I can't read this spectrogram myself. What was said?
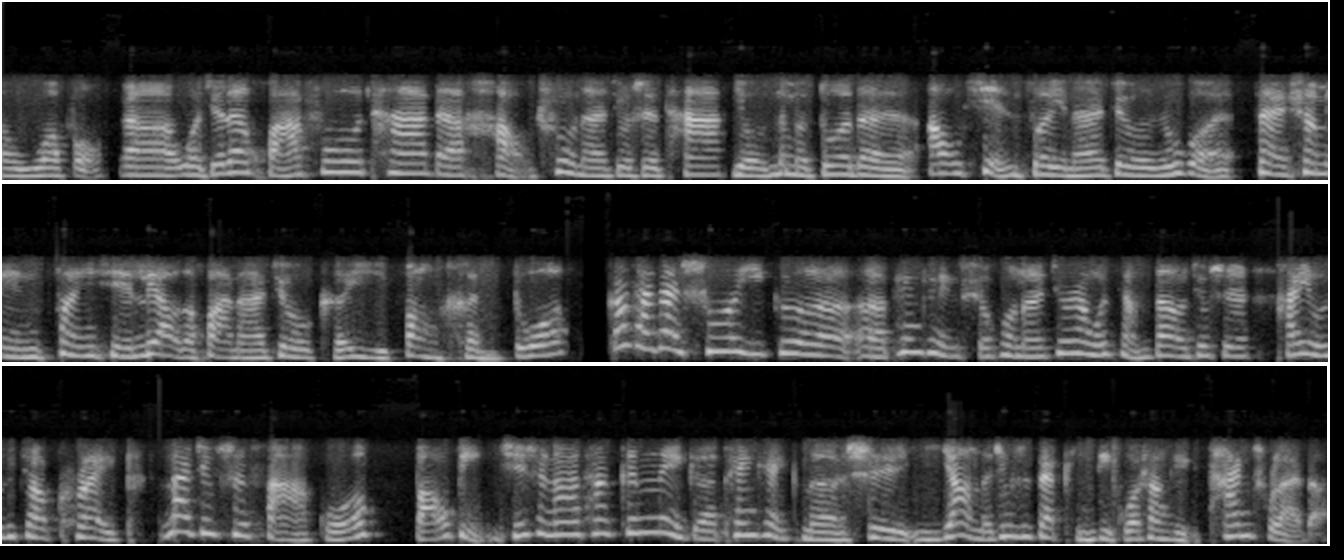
waffle。呃，我觉得华夫它的好处呢就是它有那么多的凹陷，所以呢就如果在上面放一些料的话呢，就可以放很多。刚才在说一个呃 pancake 的时候呢，就让我想到就是还有一个叫 crepe，那就是法国。薄饼其实呢，它跟那个 pancake 呢是一样的，就是在平底锅上给摊出来的。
